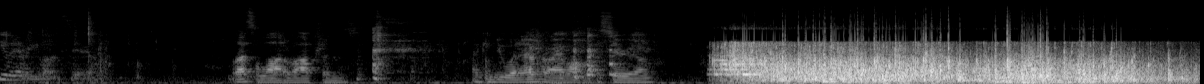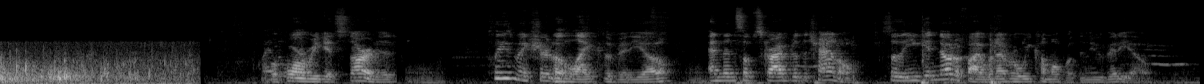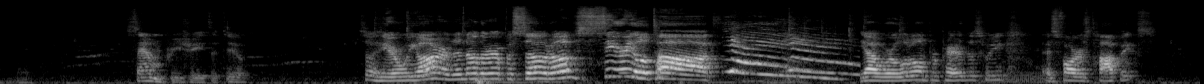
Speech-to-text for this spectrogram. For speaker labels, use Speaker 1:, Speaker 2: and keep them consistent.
Speaker 1: do whatever you want with cereal.
Speaker 2: Well, that's a lot of options. I can do whatever I want with the cereal. Before we get started, please make sure to like the video and then subscribe to the channel so that you get notified whenever we come up with a new video. Sam appreciates it too. So here we are in another episode of Cereal Talks! Yay! Yeah, we're a little unprepared this week as far as topics.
